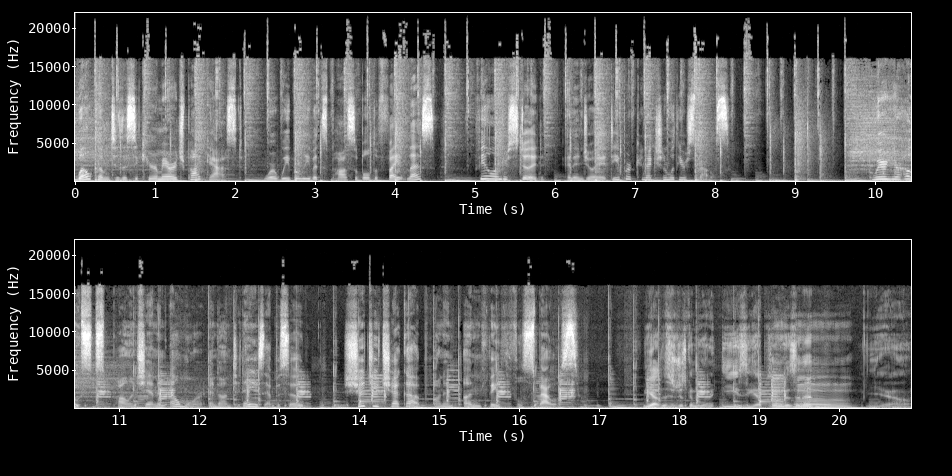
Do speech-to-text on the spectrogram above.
Welcome to the Secure Marriage Podcast, where we believe it's possible to fight less, feel understood, and enjoy a deeper connection with your spouse. We're your hosts, Paul and Shannon Elmore, and on today's episode, should you check up on an unfaithful spouse? Yeah, this is just going to be an easy episode, isn't it? Yeah.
